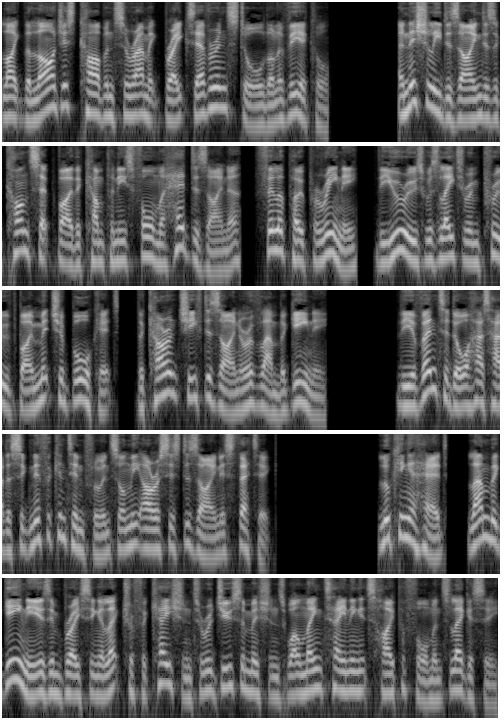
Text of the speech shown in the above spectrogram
like the largest carbon ceramic brakes ever installed on a vehicle. Initially designed as a concept by the company's former head designer, Filippo Perini, the Urus was later improved by Mitja Borkert, the current chief designer of Lamborghini. The Aventador has had a significant influence on the Urus's design aesthetic. Looking ahead, Lamborghini is embracing electrification to reduce emissions while maintaining its high performance legacy.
